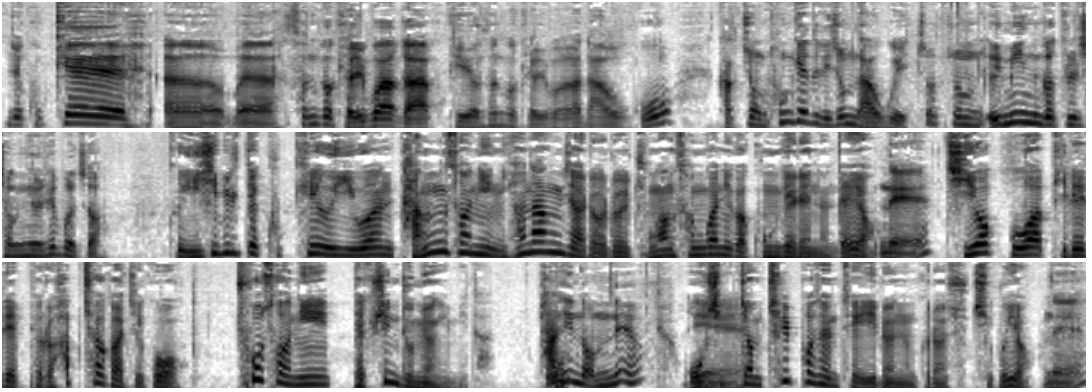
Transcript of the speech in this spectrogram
이제 국회 어, 뭐, 선거 결과가 국회의원 선거 결과가 나오고 각종 통계들이 좀 나오고 있죠. 좀 의미 있는 것들을 정리를 해보죠. 그 21대 국회의원 당선인 현황 자료를 중앙선관위가 공개를 했는데요. 네. 지역구와 비례대표를 합쳐가지고 초선이 152명입니다. 반이 넘네요. 50.7%에 이르는 그런 수치고요. 네.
